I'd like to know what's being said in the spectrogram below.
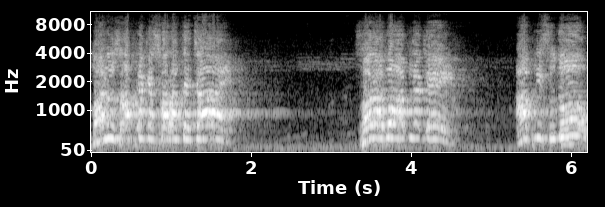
মানুষ আপনাকে সরাতে চায়। সরাবো আপনাকে। আপনি শুধু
